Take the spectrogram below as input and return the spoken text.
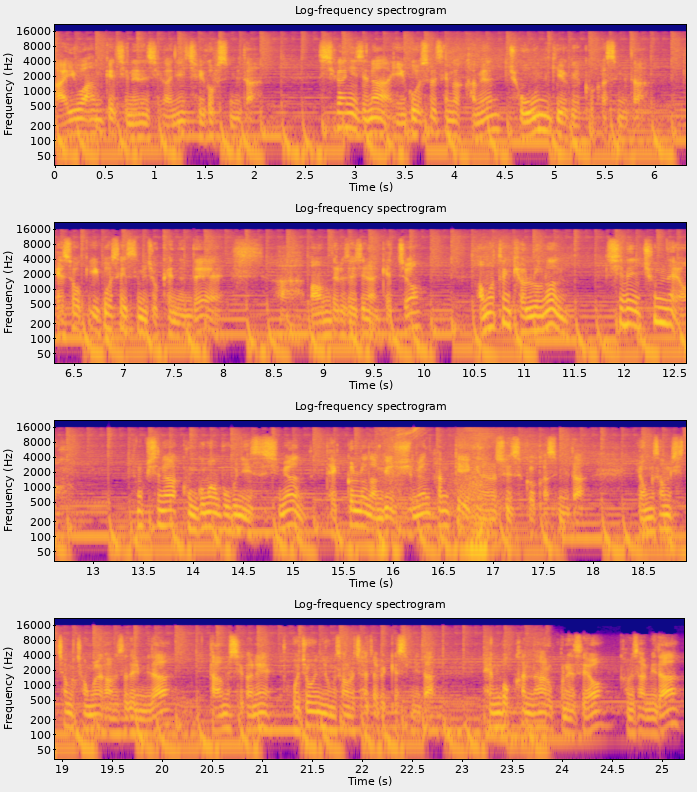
아이와 함께 지내는 시간이 즐겁습니다. 시간이 지나 이곳을 생각하면 좋은 기억일 것 같습니다. 계속 이곳에 있으면 좋겠는데 아, 마음대로 되진 않겠죠? 아무튼 결론은 시드니 춥네요. 혹시나 궁금한 부분이 있으시면 댓글로 남겨주시면 함께 얘기 나눌 수 있을 것 같습니다. 영상 시청 정말 감사드립니다. 다음 시간에 더 좋은 영상으로 찾아뵙겠습니다. 행복한 하루 보내세요. 감사합니다.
